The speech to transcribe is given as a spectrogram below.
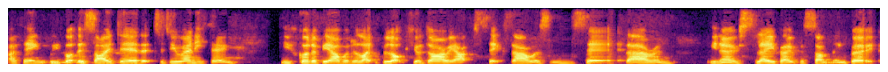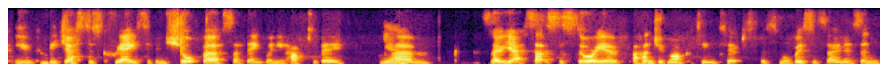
I think we've got this idea that to do anything, you've got to be able to like block your diary out for six hours and sit there and you know slave over something. But you can be just as creative in short bursts. I think when you have to be. Yeah. Um, so yes, that's the story of 100 marketing tips for small business owners. And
